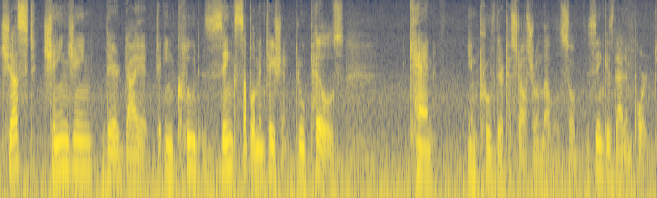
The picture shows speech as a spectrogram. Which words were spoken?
just changing their diet to include zinc supplementation through pills can improve their testosterone levels. So zinc is that important.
